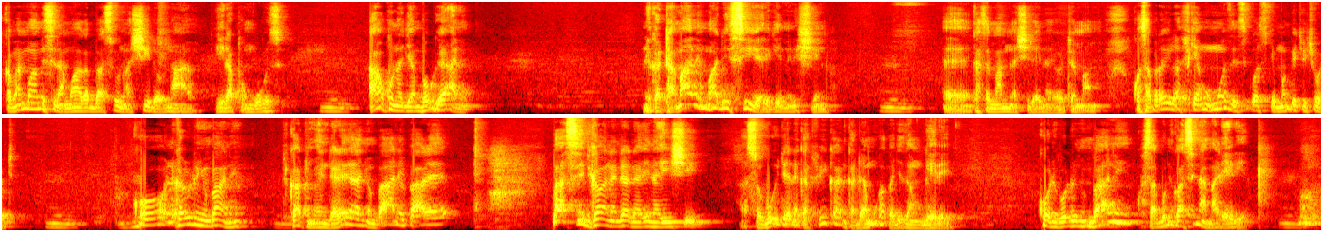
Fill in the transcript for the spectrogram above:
Kama mimi sina mawazo basi una shida unayo, ila punguza. Mm. Au kuna jambo gani? Nikatamani mhadisie lakini nilishindwa. Mm. Eh, nikasema hamna shida ina yote mama. Kwa sababu yule rafiki yangu Moses sikuwa sikimwambia chochote. Mm. Kwa hiyo nikarudi nyumbani. Tukawa tumeendelea nyumbani pale. Basi nikawa naendelea na inaishi. Asubuhi tena nikafika nikadamuka akajaza mgere. Kwa hiyo nilirudi nyumbani kwa sababu nilikuwa sina malaria. Mm.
